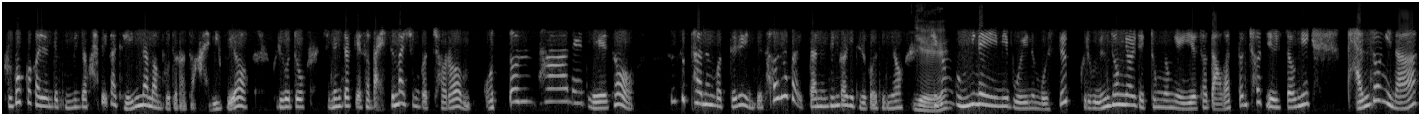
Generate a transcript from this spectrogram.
그것과 관련된 국민적 합의가 돼 있나만 보더라도 아니고요. 그리고 또 진행자께서 말씀하신 것처럼 어떤 사안에 대해서 수습하는 것들이 이제 선후가 있다는 생각이 들거든요. 예. 지금 국민의힘이 보이는 모습 그리고 윤석열 대통령에 의해서 나왔던 첫 일성이 반성이나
